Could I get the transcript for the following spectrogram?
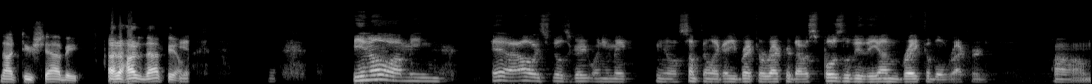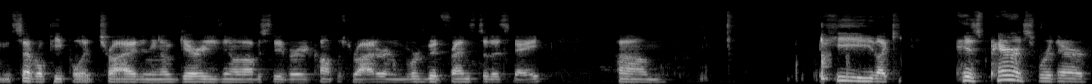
not too shabby. How, how did that feel? Yeah. You know, I mean, it always feels great when you make you know something like that. You break a record that was supposedly the unbreakable record. Um, several people had tried, and you know, Gary's you know obviously a very accomplished rider, and we're good friends to this day. Um, he like his parents were there.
